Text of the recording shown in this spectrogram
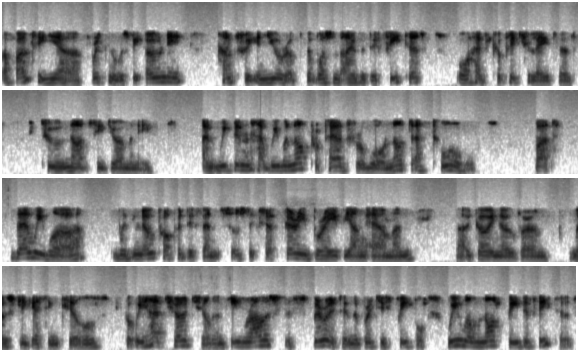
about a year, Britain was the only country in Europe that wasn't either defeated or had capitulated to Nazi Germany. And we didn't have, we were not prepared for a war, not at all. But there we were with no proper defenses except very brave young airmen uh, going over and mostly getting killed. But we had Churchill, and he roused the spirit in the British people. We will not be defeated.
